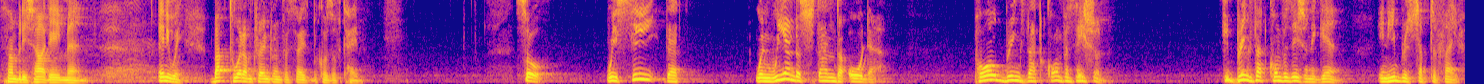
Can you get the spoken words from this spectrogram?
Somebody shout amen. Anyway, back to what I'm trying to emphasize because of time. So, we see that when we understand the order, Paul brings that conversation. He brings that conversation again in Hebrews chapter 5.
